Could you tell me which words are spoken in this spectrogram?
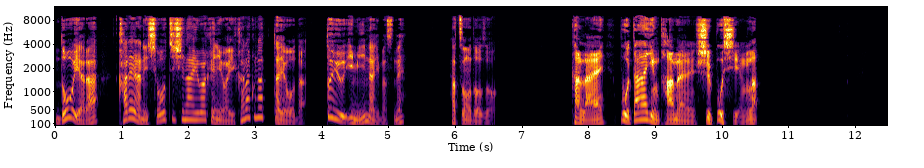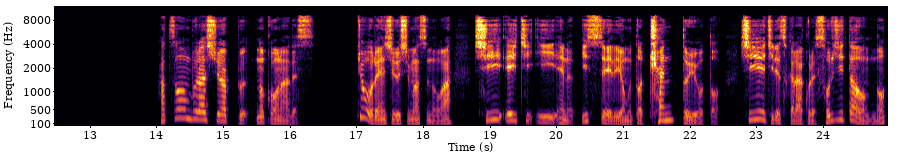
どうやら彼らに承知しないわけにはいかなくなったようだ。という意味になりますね。発音をどうぞ。看来不答应他们是不行了。発音ブラッシュアップのコーナーです。今日練習しますのは CHEN 一声で読むとチェンという音。CH ですからこれソリジタ音の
